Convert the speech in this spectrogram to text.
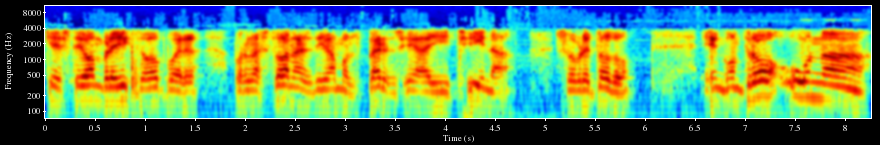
que este hombre hizo por, por las zonas, digamos, Persia y China, sobre todo, encontró una,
